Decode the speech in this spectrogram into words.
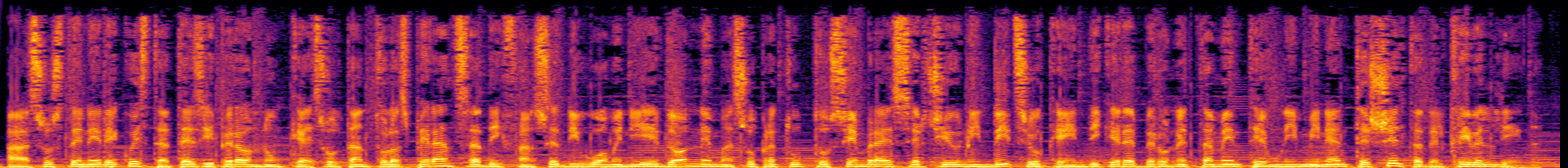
A sostenere questa tesi però non c'è soltanto la speranza dei fans di uomini e donne ma soprattutto sembra esserci un indizio che indicherebbero nettamente un'imminente scelta del Crivellin.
